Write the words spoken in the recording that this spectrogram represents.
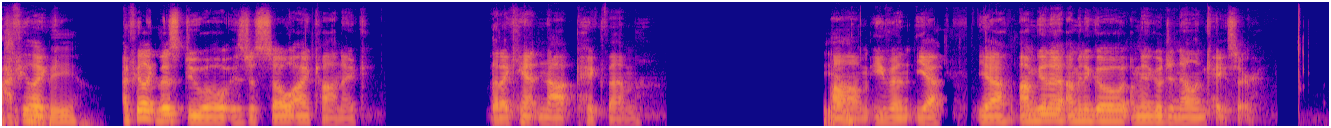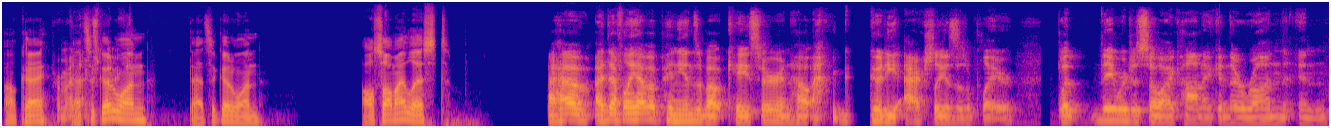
I What's feel like- be? I feel like this duo is just so iconic that I can't not pick them. Yeah. Um, even yeah, yeah. I'm gonna I'm gonna go I'm gonna go Janelle and Kaysar. okay. for my That's a good pick. one. That's a good one. Also on my list. I have I definitely have opinions about Kaysar and how good he actually is as a player, but they were just so iconic in their run in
